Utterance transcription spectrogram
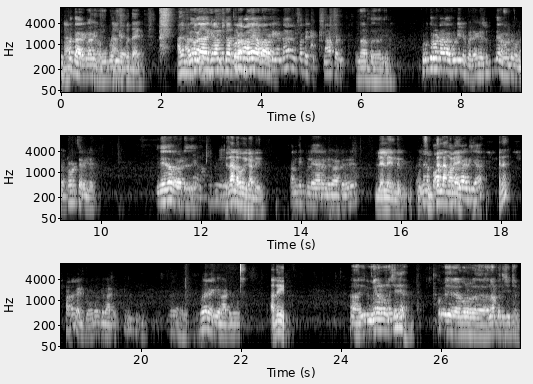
முப்பத்தாறு கிலோமீட்டர். முப்பத்தாறு. அது முப்பத்தாறு கிலோமீட்டர் முப்பத்தெட்டு நாற்பது நாற்பது குறுக்கு ரோட்டால கூட்டிட்டு போயில எங்க சுத்தி கொண்டு போனேன் ரோட் சரியில்லை இதே தான் காட்டுது இதால போய் காட்டு. சந்தி பிள்ளையார் ரெண்டு காட்டுது? இல்ல இல்ல இந்த அடியா என்ன படகு அடியா ரெண்டு காட்டுது. வேற எங்க காட்டுது. அது? இது மீனாள் ஒன்று சரியா? நாற்பது சீச்சம்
